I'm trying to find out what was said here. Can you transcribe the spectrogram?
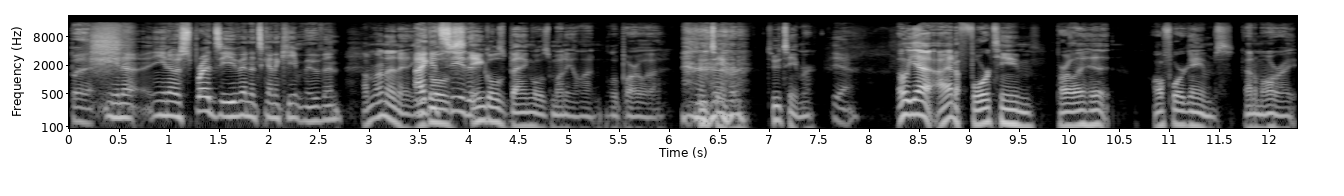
But you know, you know, spreads even. It's gonna keep moving. I'm running an I can Eagles see that- Eagles Bengals money line little parlay. Two teamer. Two teamer. Yeah. Oh yeah, I had a four team parlay hit. All four games. Got them all right.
